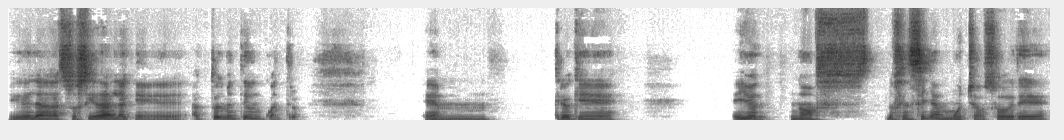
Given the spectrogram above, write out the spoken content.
y de la sociedad en la que actualmente me encuentro. Em, creo que ellos nos, nos enseñan mucho sobre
